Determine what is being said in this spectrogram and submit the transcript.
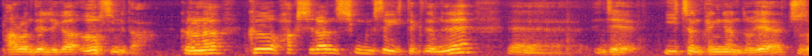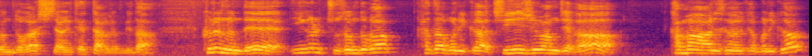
발언될 리가 없습니다. 그러나 그 확실한 신빙성이 있기 때문에 에, 이제 2100년도에 주선도가 시작이 됐다 그럽니다. 그러는데 이걸 주선도가 하다 보니까 진시 황제가 가만히 생각해 보니까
